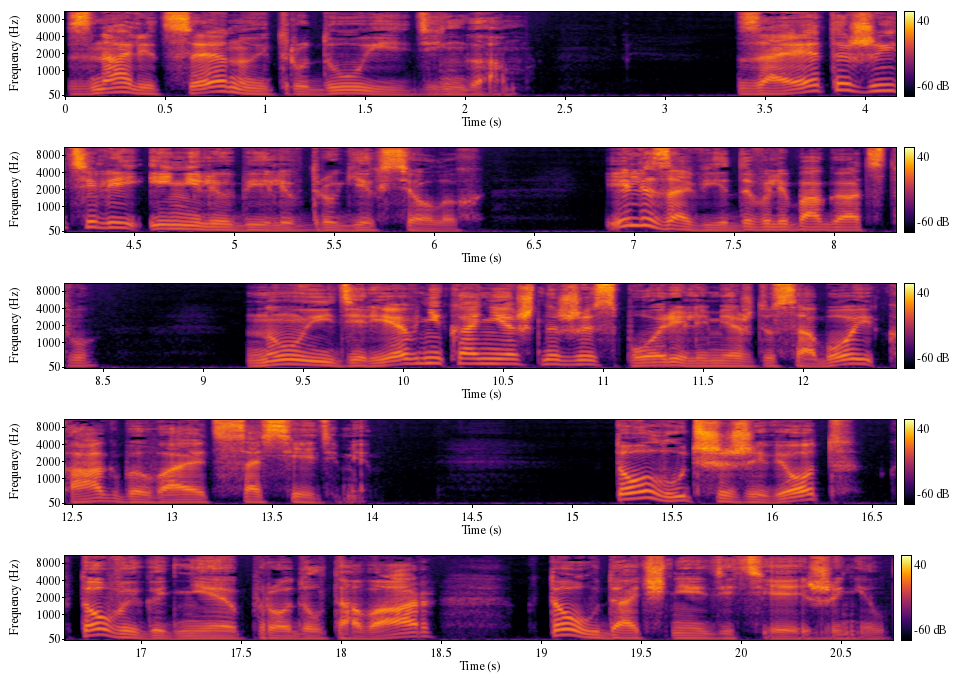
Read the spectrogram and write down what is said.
Знали цену и труду, и деньгам. За это жители и не любили в других селах — или завидовали богатству. Ну и деревни, конечно же, спорили между собой, как бывает с соседями. Кто лучше живет, кто выгоднее продал товар, кто удачнее детей женил.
